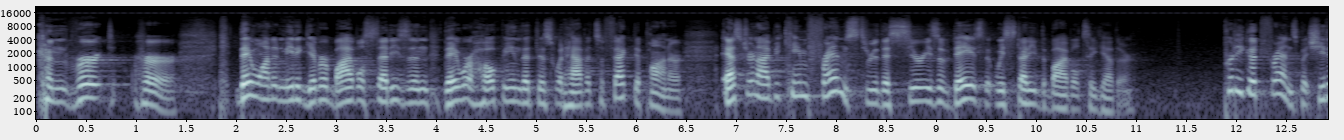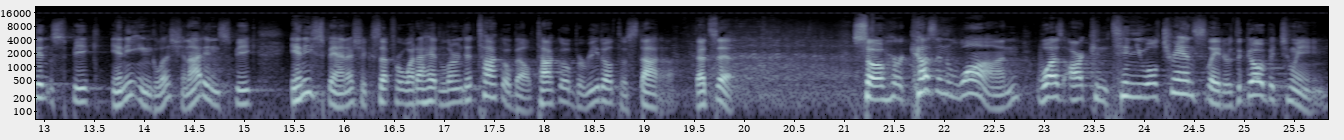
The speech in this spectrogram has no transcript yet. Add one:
convert her. They wanted me to give her Bible studies, and they were hoping that this would have its effect upon her. Esther and I became friends through this series of days that we studied the Bible together. Pretty good friends, but she didn't speak any English, and I didn't speak any Spanish except for what I had learned at Taco Bell taco, burrito, tostada. That's it. so her cousin Juan was our continual translator, the go between.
